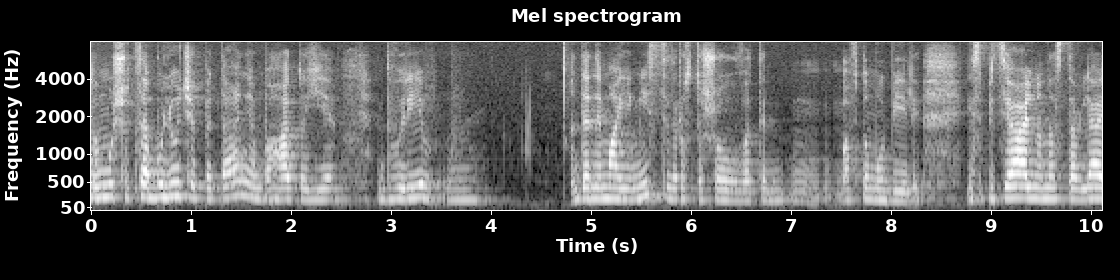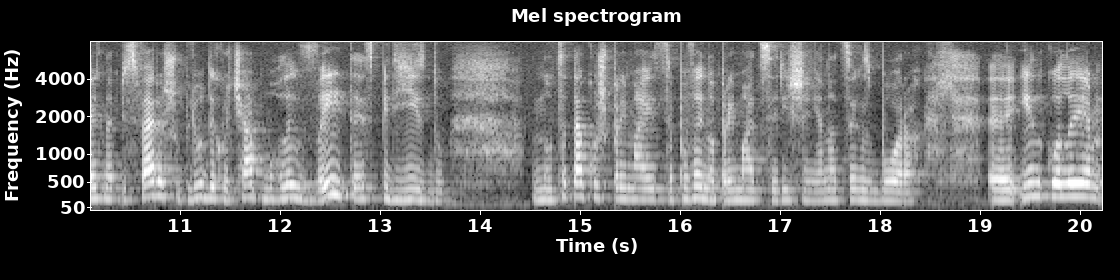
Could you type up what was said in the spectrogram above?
тому що це болюче питання, багато є дворів. Де немає місця розташовувати автомобілі, і спеціально наставляють на півсфери, щоб люди хоча б могли вийти з під'їзду. Ну, це також приймається, повинно прийматися рішення на цих зборах. Е, Інколи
